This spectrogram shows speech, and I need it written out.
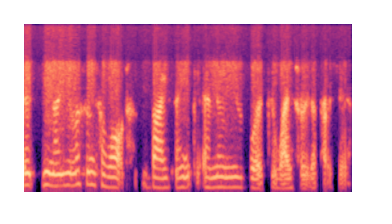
it, you know, you listen to what they think and then you work your way through the process.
